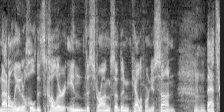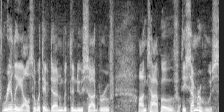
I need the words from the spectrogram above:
Not only it'll hold its color in the strong Southern California sun, mm-hmm. that's really also what they've done with the new sod roof on top of the summer house.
